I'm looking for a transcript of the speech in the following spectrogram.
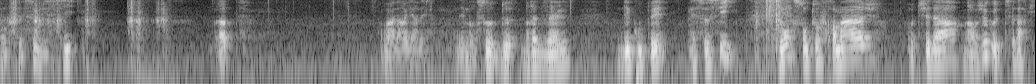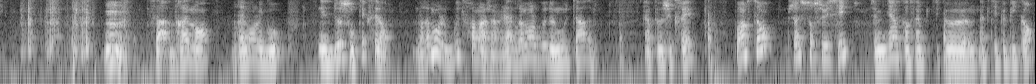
Donc c'est celui-ci. Hop. Voilà, regardez. Des morceaux de bretzel découpés. Et ceux-ci, donc, sont au fromage, au cheddar. Alors je goûte, c'est parti. Hum, ça a vraiment, vraiment le goût. Les deux sont excellents. Vraiment le goût de fromage. Hein. Là, vraiment le goût de moutarde, un peu sucré. Pour l'instant, je reste sur celui-ci. J'aime bien quand c'est un petit peu, un petit peu piquant.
